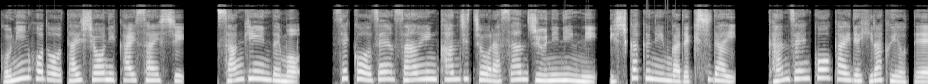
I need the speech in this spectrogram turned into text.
5人ほどを対象に開催し、参議院でも世耕前参院幹事長ら32人に意思確認ができ次第、完全公開で開く予定。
